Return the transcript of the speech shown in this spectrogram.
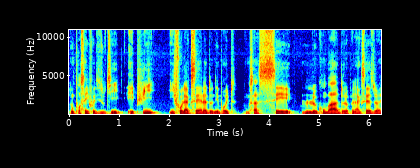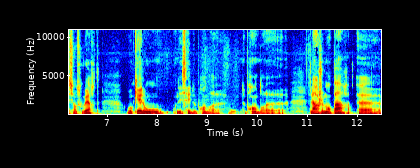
Donc pour ça, il faut des outils. Et puis, il faut l'accès à la donnée brute. Donc ça, c'est le combat de l'open access, de la science ouverte, auquel on, essaye de prendre, euh, largement part. Euh,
